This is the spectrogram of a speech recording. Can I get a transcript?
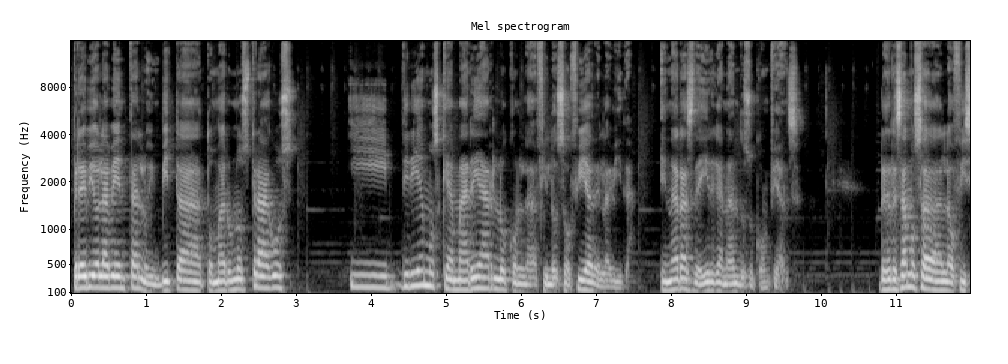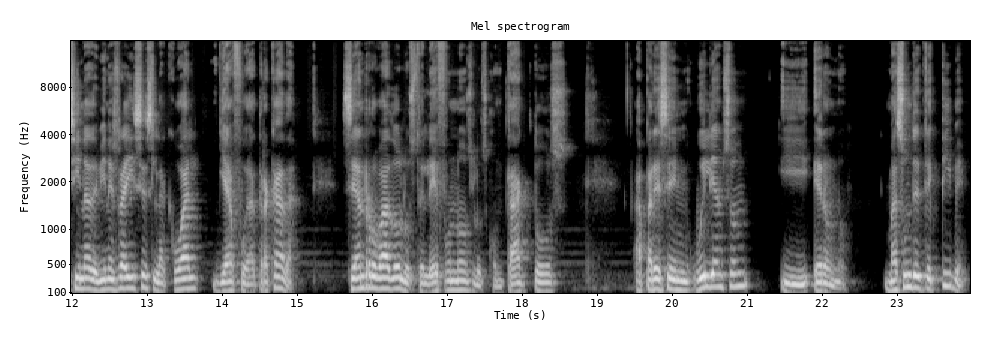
Previo a la venta lo invita a tomar unos tragos y diríamos que a marearlo con la filosofía de la vida en aras de ir ganando su confianza. Regresamos a la oficina de bienes raíces, la cual ya fue atracada. Se han robado los teléfonos, los contactos. Aparecen Williamson y Erono, más un detective.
